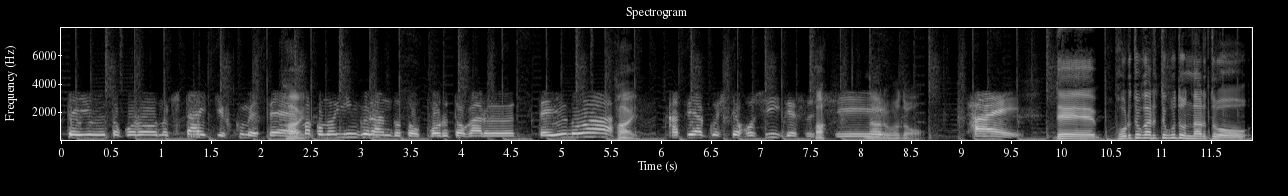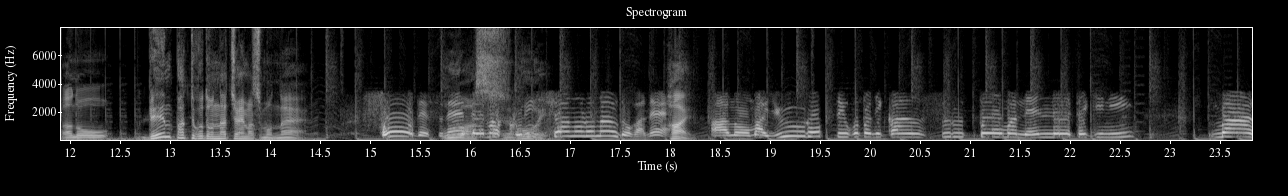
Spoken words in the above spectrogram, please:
っていうところの期待値含めて、はい、まあ、このイングランドとポルトガルっていうのは、活躍してほしいですし、なるほど。はい、でポルトガルってことになるとあの連覇ってことになっちゃいますもんね。そうですね、でまあ、クリスチャーノ・ロナウドがね、はい、あのまあ、ユーロっていうことに関すると、まあ、年齢的に、まあ、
